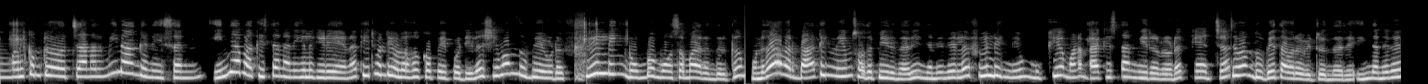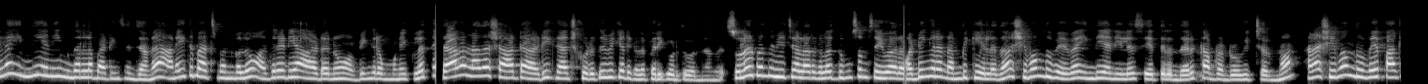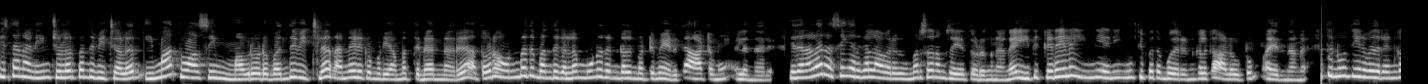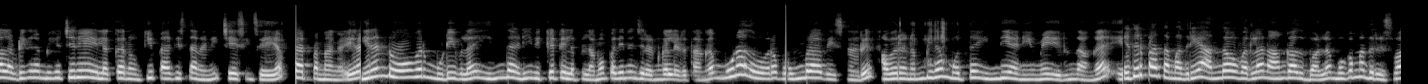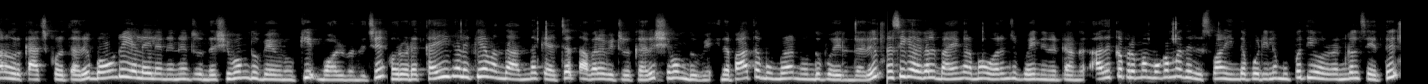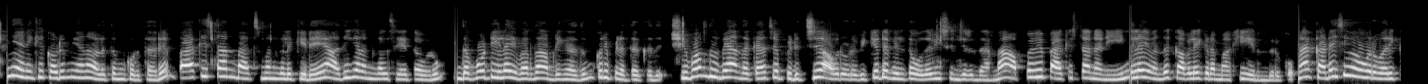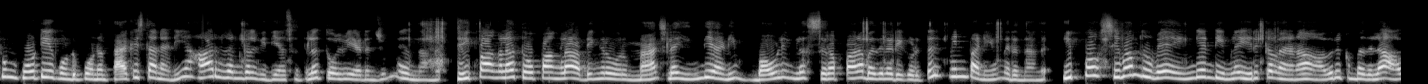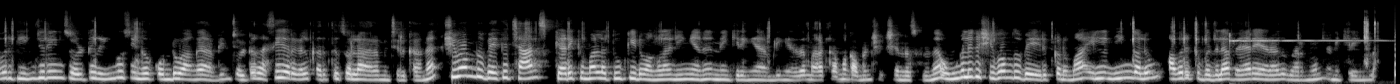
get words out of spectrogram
channel Meena Ganesan. India Pakistan அணிகளுக்கு இடையேயான டி டுவெண்டி உலகக்கோப்பை போட்டியில சிவம் துபேயோட ஃபீல்டிங் ரொம்ப மோசமா இருந்திருக்கு. முன்னதாக அவர் பேட்டிங்லயும் சொதப்பி இருந்தாரு இந்த நிலையில ஃபீல்டிங்லயும் முக்கியமான பாகிஸ்தான் வீரரோட கேட்ச சிவம் துபே தவற விட்டிருந்தாரு. இந்த நிலையில இந்திய அணி முதல்ல பேட்டிங் செஞ்சாங்க. அனைத்து பேட்ஸ்மேன்களும் அதிரடியா ஆடணும் அப்படிங்கிற முனைப்புல தேவையில்லாத ஷாட் ஆடி கேட்ச் கொடுத்து விக்கெட்டுகளை பறி கொடுத்து வந்தாங்க. சுழற்பந்து வீச்சாளர்களை தும்சம் செய்வார் அப்படிங்கிற நம்பிக்கையில தான் சிவம் துபேவை இந்திய அணியில சேர்த்திருந்தாரு கேப்டன் ரோஹித் சர்மா. ஆனா சிவம் துபே பாகிஸ்தான் அணியின் சுழற்பந்து வீச்சாளர் இமாத் வாசிம் அவரோட பந்து வீச்சுல ரன் எடுக்க முடியாம திணறினாரு. அதோட ஒன்பது பந்துகள்ல மூணு ரன்கள் மட்டுமே எடுத்து ஆட்டமும் இழந்தாரு. இதனால ரசிகர்கள் அவரை விமர்சனம் செய்ய தொடங்கினாங்க. இதுக்கிடையில இந்திய அணி நூத்தி பத்தொன்பது ரன்களுக்கு ஆல் அவுட்டும் ஆயிருந்தாங்க. அடுத்து நூத்தி இருபது ரன்கள் அப்படிங்கிற மிகச்சிறிய இலக்கை நோக்கி பாகிஸ்தான் அணி சேசிங் செய்ய ஸ்டார்ட் பண்ணாங்க. இரண்டு ஓவர் முடிவுல இந்த அணி விக்கெட் இழப்பு இல்லாம பதினஞ்சு ரன்கள் எடுத்தாங்க. மூணாவது ஓவரை பும்ரா வீசினாரு. அவரை நம்பிதான் மொத்த இந்திய அணியுமே இருந்தாங்க. எதிர்பார்த்த மாதிரியே அந்த ஓவர்ல நான்காவது பால்ல முகமது ரிஸ்வான் ஒரு கேட்ச் கொடுத்தாரு. பவுண்டரி எல்லையில நின்னுட்டு இருந்த சிவம் துபேவை நோக்கி பால் வந்துச்சு. அவரோட கை கைகளுக்கே வந்த அந்த கேட்சை தவற விட்டுருக்காரு சிவம் துபே. இதை பார்த்த பும்ரா நொந்து போயிருந்தாரு. ரசிகர்கள் பயங்கரமா உறைஞ்சு போய் நின்னுட்டாங்க. அதுக்கப்புறமா முகமது ரிஸ்வான் இந்த போட்டியில முப்பத்தி ஒரு ரன்கள் சேர்த்து இந்திய அணிக்கு கடுமையான அழுத்தம் கொடுத்தாரு. பாகிஸ்தான் பேட்ஸ்மேன்களுக்கு இடையே அதிக ரன்கள் சேர்த்தவரும் இந்த போட்டியில இவர் தான் அப்படிங்கிறதும் குறிப்பிடத்தக்கது. சிவம் துபே அந்த கேட்சை பிடிச்சு அவரோட விக்கெட்டை வீழ்த்த உதவி செஞ்சிருந்தாருன்னா அப்பவே பாகிஸ்தான் அணியின் நிலை வந்து கவலைக்கிடமாகி இருந்திருக்கும். ஆனா கடைசி ஓவர் வரைக்கும் போட்டியை கொண்டு போன பாகிஸ்தான் அணி ஆறு ரன்கள் வித்தியாசத்துல தோல்வி அடைஞ்சும் இருந்தாங்க. ஜெயிப்பாங்களா தோப்பாங்களா அப்படிங்கிற ஒரு ஒரு மேட்ச்ல இந்திய அணி பவுலிங்ல சிறப்பான பதிலடி கொடுத்து வின் பண்ணியும் இருந்தாங்க. இப்போ சிவம் துபே இந்தியன் டீம்ல இருக்க வேணாம். அவருக்கு பதிலா அவருக்கு இன்ஜுரின்னு சொல்லிட்டு ரிங்கு சிங்கை கொண்டு வாங்க அப்படின்னு சொல்லிட்டு ரசிகர்கள் கருத்து சொல்ல ஆரம்பிச்சிருக்காங்க. சிவம் துபேக்கு சான்ஸ் கிடைக்குமா இல்ல தூக்கிடுவாங்களா? நீங்க என்ன நினைக்கிறீங்க அப்படிங்கறத மறக்காம கமெண்ட் செக்ஷன்ல சொல்லுங்க. உங்களுக்கு சிவம் துபே இருக்கணுமா? இல்ல நீங்களும் அவருக்கு பதிலா வேற யாராவது வரணும்னு நினைக்கிறீங்களா?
